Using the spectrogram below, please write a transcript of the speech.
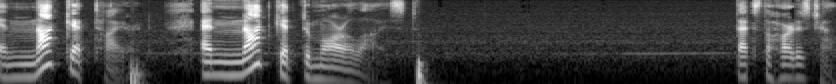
and not get tired and not get demoralized. That's the hardest challenge.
